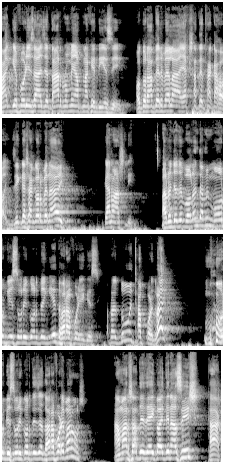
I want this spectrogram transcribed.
ভাগ্যে পড়ে যায় যে তার রুমে আপনাকে দিয়েছে, অত রাতের বেলা একসাথে থাকা হয়, জিজ্ঞাসা করবেন এই, কেন আসলি? আপনি যদি বলেন যে আমি মুরগি চুরি করতে গিয়ে ধরা পড়ে গেছি, আপনার দুই থাপ পড়ে ভাই মুরগি চুরি করতে যে ধরা পড়ে মানুষ? আমার সাথে যে কয়দিন আসিস, থাক,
